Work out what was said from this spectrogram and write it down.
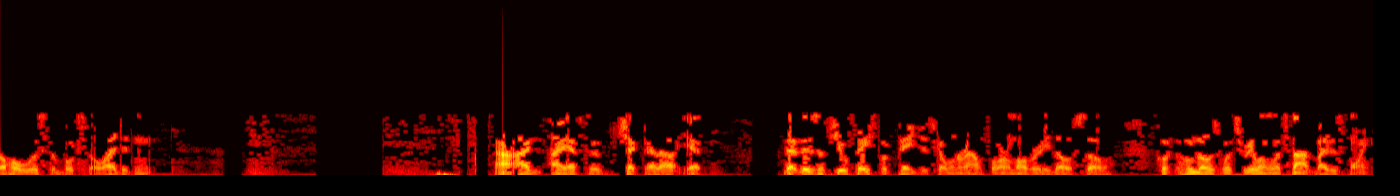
the whole list of books though. I didn't. I I have to check that out yet. There's a few Facebook pages going around for him already though, so who knows what's real and what's not by this point.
